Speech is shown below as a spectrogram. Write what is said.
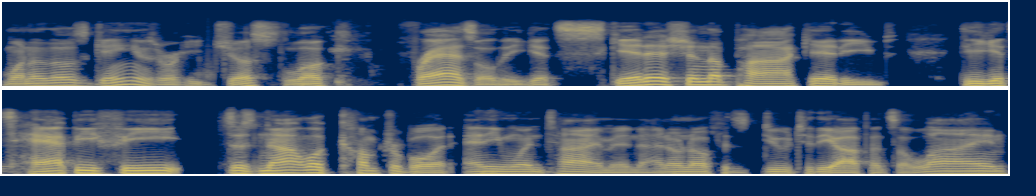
one of those games where he just looked frazzled. He gets skittish in the pocket. He he gets happy feet. Does not look comfortable at any one time. And I don't know if it's due to the offensive line.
